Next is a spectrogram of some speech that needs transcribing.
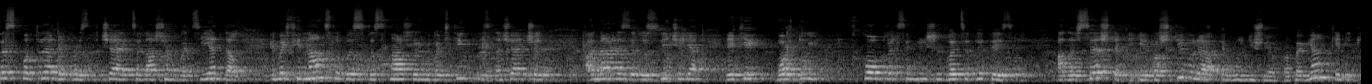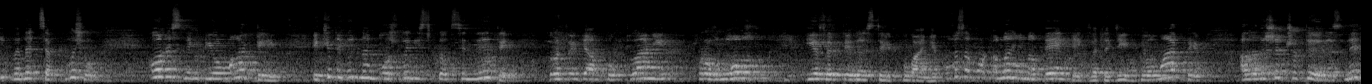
без потреби призначається нашим пацієнтам, і ми фінансово стиснажуємо батьків, призначаючи аналізи дослідження, які вартують в комплексі більше 20 тисяч. Але все ж таки є важкі варіанти внутрішньої і які ведеться пошук корисних біомаркерів, які дають нам можливість оцінити пропагандку в плані прогнозу і ефективності лікування. Було запропоновано деяких методів біомаркерів, але лише чотири з них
